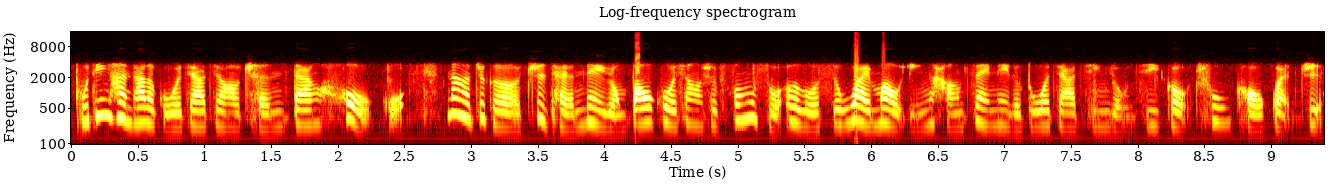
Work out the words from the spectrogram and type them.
普丁和他的国家将要承担后果。那这个制裁的内容包括像是封锁俄罗斯外贸银行在内的多家金融机构、出口管制，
